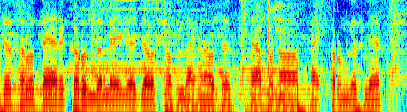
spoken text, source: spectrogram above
त्या सर्व तयारी करून झाल्या ज्या ज्या वस्तू आपल्या लागणार होत्या त्या आपण पॅक करून घेतल्या आहेत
